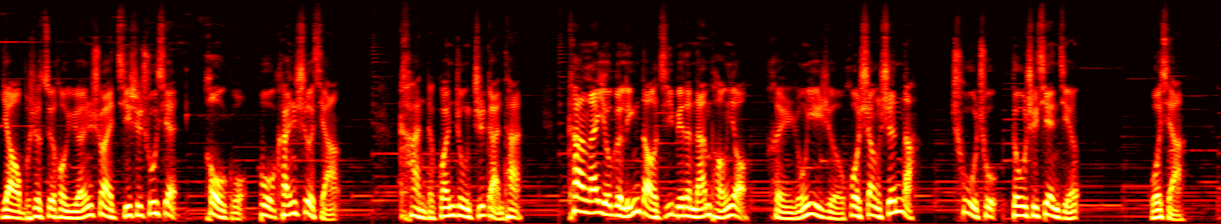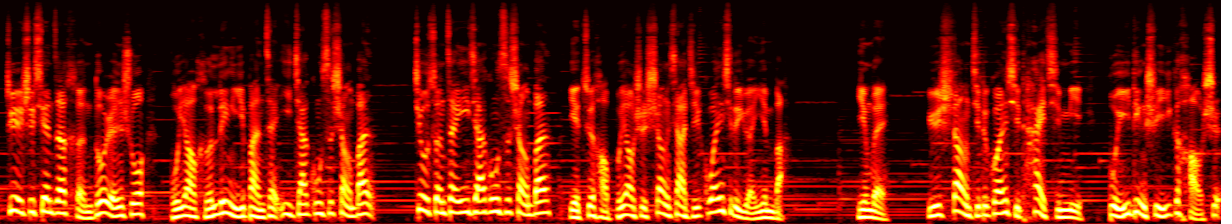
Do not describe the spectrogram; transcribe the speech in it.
要不是最后元帅及时出现，后果不堪设想。看的观众只感叹：看来有个领导级别的男朋友很容易惹祸上身呐，处处都是陷阱。我想，这也是现在很多人说不要和另一半在一家公司上班，就算在一家公司上班，也最好不要是上下级关系的原因吧。因为与上级的关系太亲密，不一定是一个好事。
